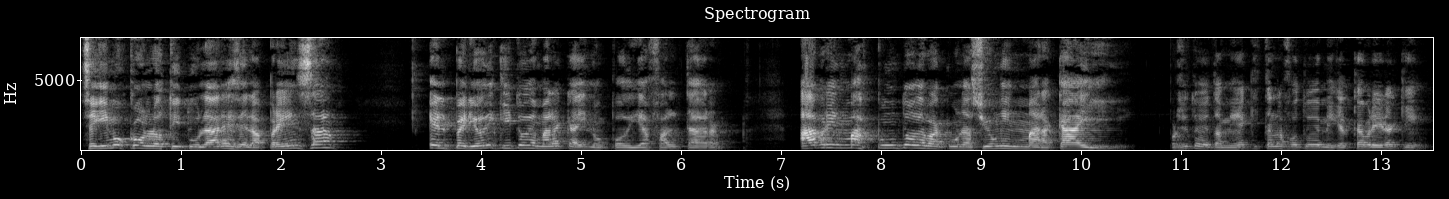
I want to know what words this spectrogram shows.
Seguimos con los titulares de la prensa. El periodiquito de Maracay no podía faltar. Abren más puntos de vacunación en Maracay. Por cierto, también aquí está la foto de Miguel Cabrera, quien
